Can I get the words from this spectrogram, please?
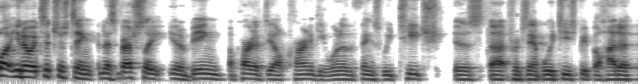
Well you know it's interesting and especially you know being a part of dale carnegie one of the things we teach is uh, for example we teach people how to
